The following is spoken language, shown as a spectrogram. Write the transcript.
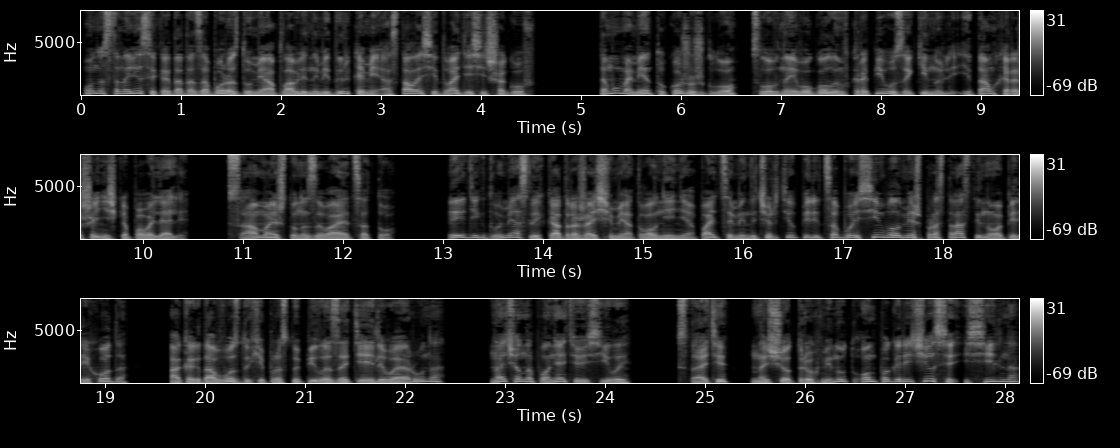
Он остановился, когда до забора с двумя оплавленными дырками осталось едва десять шагов. К тому моменту кожу жгло, словно его голым в крапиву закинули и там хорошенечко поваляли. Самое, что называется, то. Эдик двумя слегка дрожащими от волнения пальцами начертил перед собой символ межпространственного перехода, а когда в воздухе проступила затейливая руна, начал наполнять ее силой. Кстати, на счет трех минут он погорячился и сильно,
